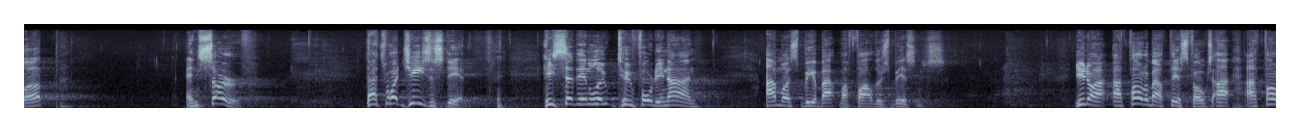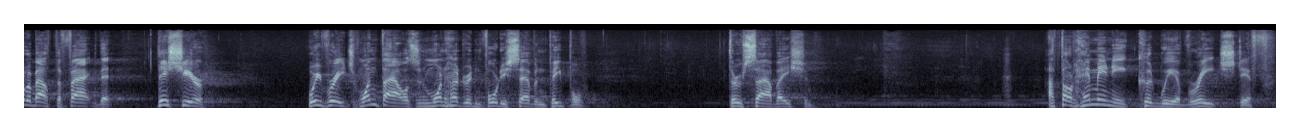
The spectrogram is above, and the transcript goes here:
up, and serve. That's what Jesus did. He said in Luke 2:49, I must be about my father's business. You know, I, I thought about this, folks. I, I thought about the fact that this year we've reached 1,147 people through salvation. I thought, how many could we have reached if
